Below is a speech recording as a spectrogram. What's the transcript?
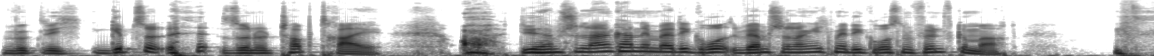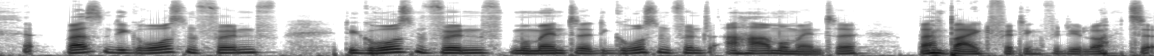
wirklich, gibt es so, so eine Top 3? Oh, die haben schon lange nicht mehr die wir haben schon lange nicht mehr die großen fünf gemacht. was sind die großen fünf, die großen fünf Momente, die großen fünf Aha-Momente beim Bike-Fitting für die Leute?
